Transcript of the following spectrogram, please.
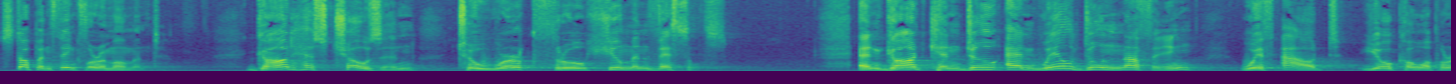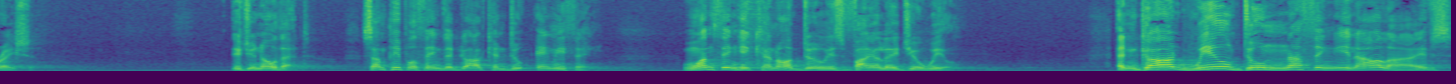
Stop and think for a moment. God has chosen to work through human vessels. And God can do and will do nothing without your cooperation. Did you know that? Some people think that God can do anything. One thing He cannot do is violate your will. And God will do nothing in our lives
